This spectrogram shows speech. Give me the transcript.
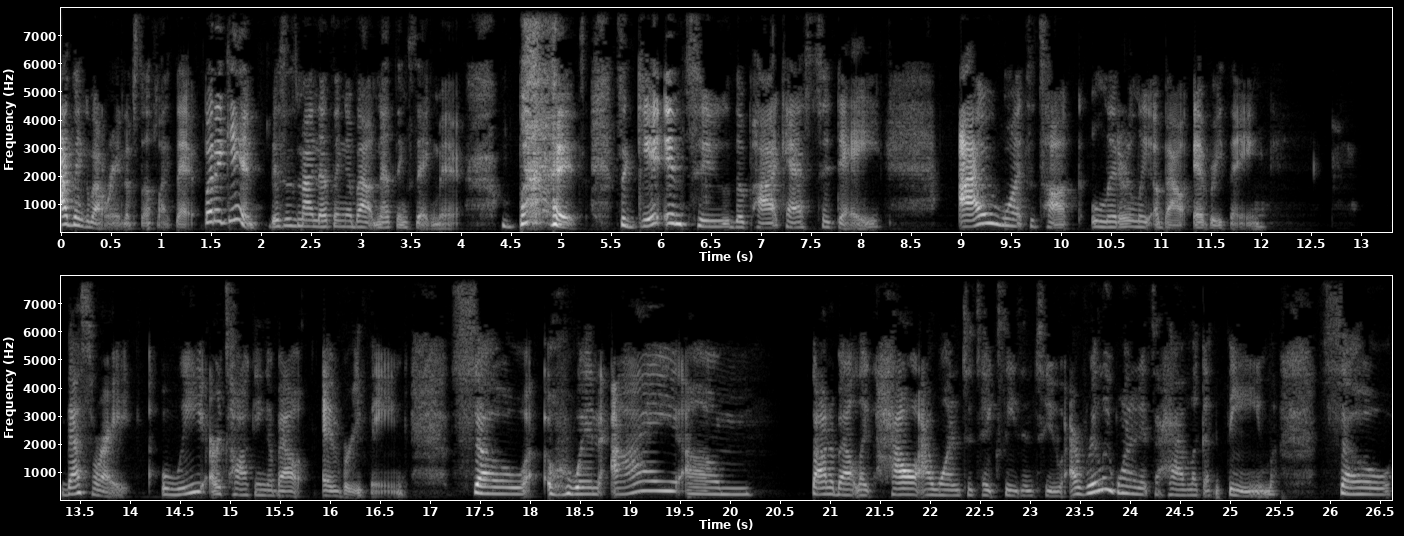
I think about random stuff like that. But again, this is my nothing about nothing segment. But to get into the podcast today, I want to talk literally about everything. That's right. We are talking about everything. So when I um thought about like how I wanted to take season 2, I really wanted it to have like a theme. So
